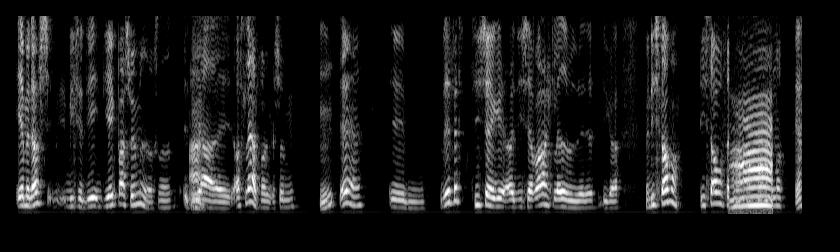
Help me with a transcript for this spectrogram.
Jamen også, Victor, de, de har ikke bare svømmet og sådan noget. De Nej. har øh, også lært folk at svømme. Mm. Ja, ja. Øhm, det er fedt. De ser, og de ser bare glade ud ved det, de gør. Men de stopper. De stopper fandme. Ja.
